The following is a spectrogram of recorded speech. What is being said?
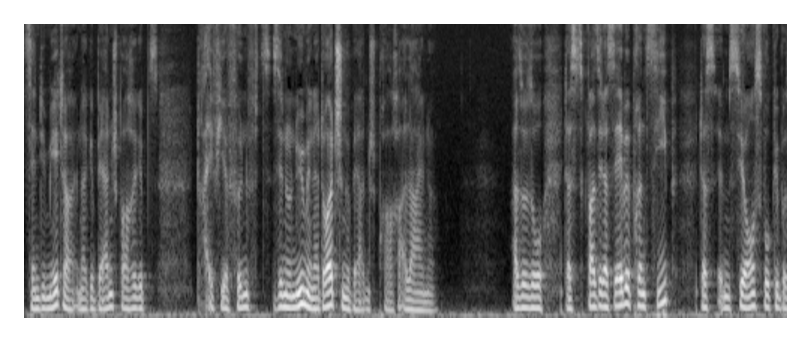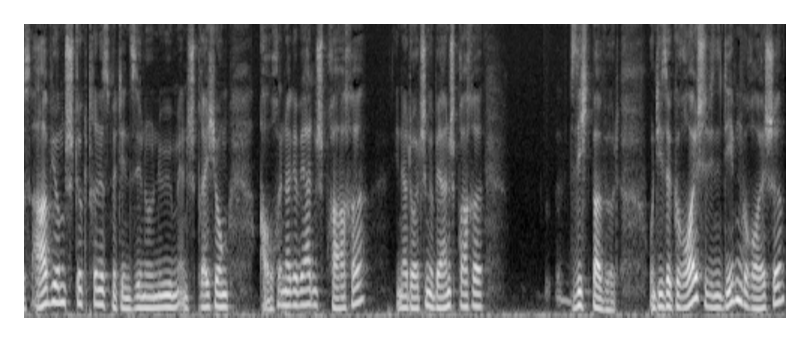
Zentimeter. In der Gebärdensprache gibt es drei, vier, fünf Synonyme in der deutschen Gebärdensprache alleine. Also so, das quasi dasselbe Prinzip, das im Science Vocibus Avium Stück drin ist, mit den Synonymen, Entsprechungen, auch in der Gebärdensprache, in der deutschen Gebärdensprache sichtbar wird. Und diese Geräusche, diese Nebengeräusche,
